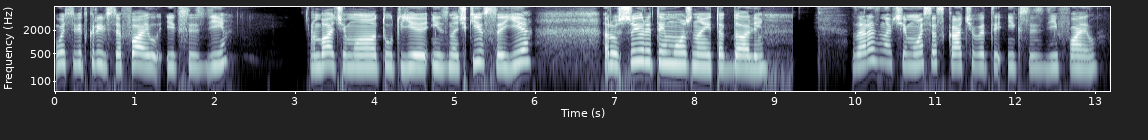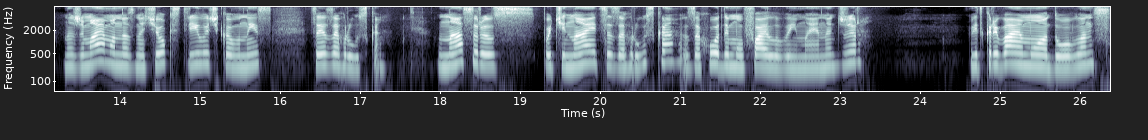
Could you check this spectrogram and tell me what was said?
Ось відкрився файл XSD. Бачимо, тут є і значки, все є розширити можна і так далі. Зараз навчимося скачувати XSD файл. Нажимаємо на значок, стрілочка вниз це загрузка. У нас розпочинається загрузка. Заходимо в файловий менеджер, відкриваємо Dovlands,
